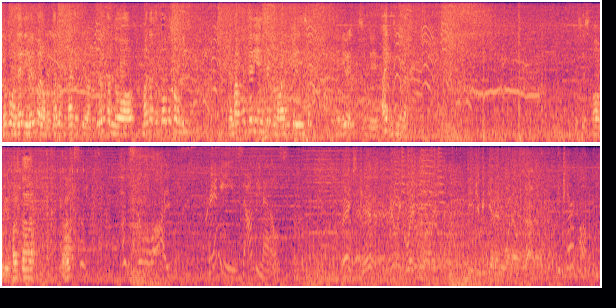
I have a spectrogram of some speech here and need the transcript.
Tengo que aumentar el nivel para aumentar los ataques, creo. Creo que cuando matas a todos los zombies, te da más experiencia, que no más experiencia en el nivel. Así que, ¡ay, que da! Eso es obvio. Falta. A ver. I'm still alive. Pretty zombie medals. Thanks, kid. Really great work. If you can get anyone else out. Be careful!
